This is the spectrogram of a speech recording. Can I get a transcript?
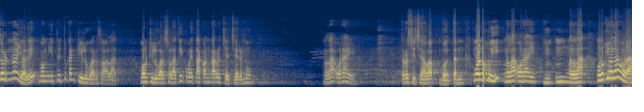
Turno ya le, wong itu itu kan di luar sholat. Wong di luar sholat ki kowe takon karo jejermu. Ngelak orai. Terus dijawab mboten. Ngono kuwi ngelak ora e? Heeh, ngelak. Ngono kuwi ora ora?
